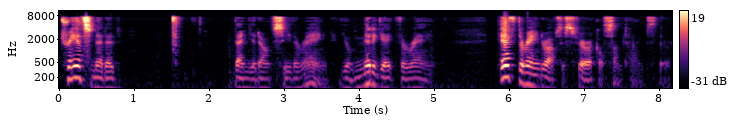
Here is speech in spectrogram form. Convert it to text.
transmitted, then you don't see the rain. You mitigate the rain. If the raindrops are spherical, sometimes they're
